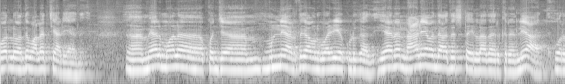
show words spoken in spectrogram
பொருள் வந்து வளர்ச்சி அடையாது. மேலும் மேலும் கொஞ்சம் முன்னேறதுக்கு அவங்களுக்கு வழியை கொடுக்காது. ஏன்னா நானே வந்து அதிர்ஷ்டம் இல்லாத இருக்கிறேன் இல்லையா? ஒரு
